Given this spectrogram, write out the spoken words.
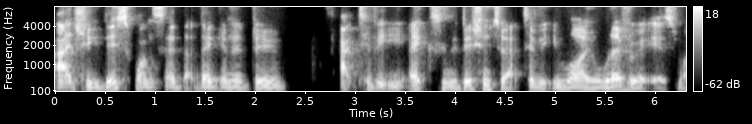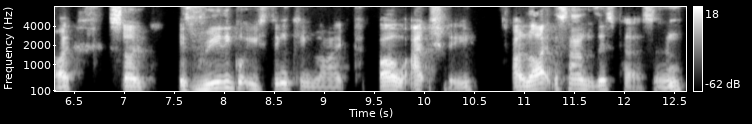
actually this one said that they're going to do activity x in addition to activity y or whatever it is right? So it's really got you thinking like, oh, actually, I like the sound of this person,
